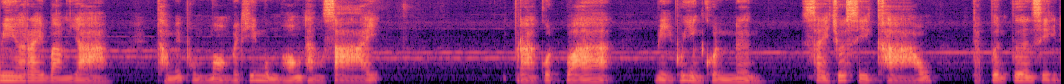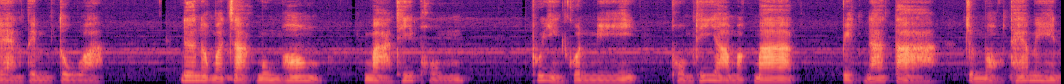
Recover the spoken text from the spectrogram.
มีอะไรบางอย่างทำให้ผมมองไปที่มุมห้องทางซ้าย ปรากฏว่ามีผู้หญิงคนหนึ่ง ใส่ชุดสีขาว แต่เปื้อนๆสีแดงเต็มตัว เดินออกมาจากมุมห้องมาที่ผม ผู้หญิงคนนี้ ผมที่ยาวมากๆ ปิดหน้าตาจนมองแทบไม่เห็น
